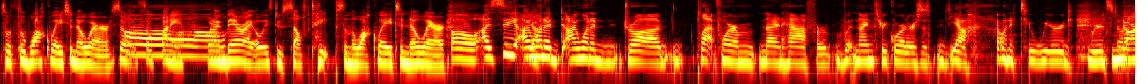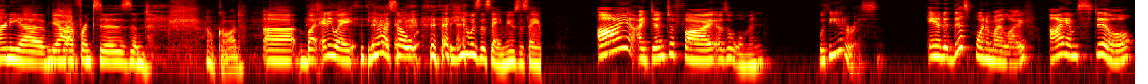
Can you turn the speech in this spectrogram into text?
So it's the walkway to nowhere. So it's so funny. When I'm there, I always do self tapes in the walkway to nowhere. Oh, I see. I Yeah. want to. I want to draw platform nine and a half or what, nine and three quarters. Yeah, I want to do weird, Weird stuff. Narnia Yeah. references and. Oh God. Uh, but anyway, yeah. So he was the same. He was the same. I identify as a woman with a uterus, and at this point in my life, I am still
